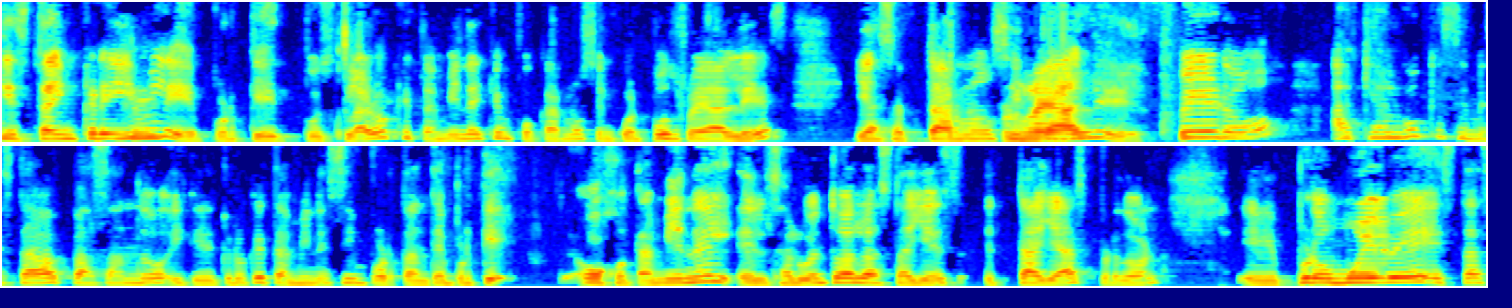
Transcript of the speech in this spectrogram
está increíble, porque pues claro que también hay que enfocarnos en cuerpos reales y aceptarnos y reales. pero aquí algo que se me estaba pasando y que creo que también es importante, porque, ojo, también el, el salud en todas las tallas, tallas perdón, eh, promueve esta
